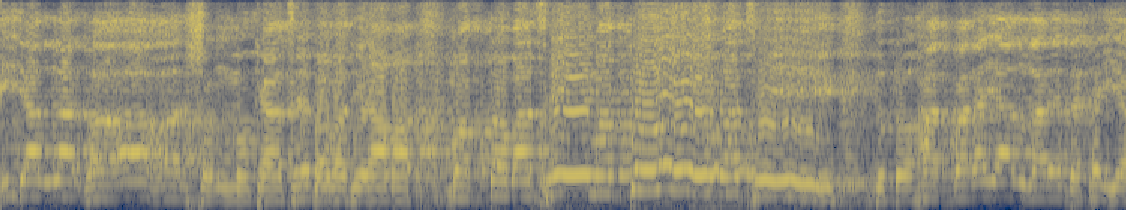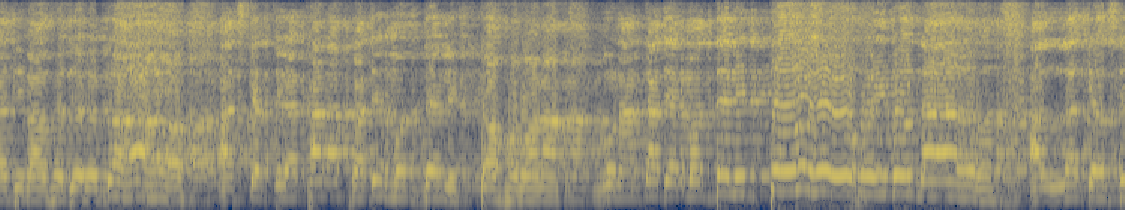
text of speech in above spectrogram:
এই যে আল্লাহর ঘর, সম্মুখে আছে বাবাজির আমার মক্তব আছে মক্তব আছে। দুটো হাত বাড়াইয়া আল্লাহরে দেখাইয়া দিবা হজর আজকে থেকে খারাপ কাজের মধ্যে লিপ্ত হব না, গুনার কাজের মধ্যে লিপ্ত হইব না। আল্লাহকে হচ্ছে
